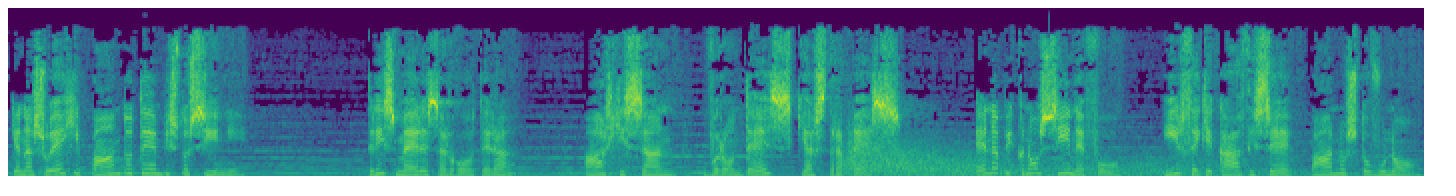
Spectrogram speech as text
και να σου έχει πάντοτε εμπιστοσύνη». Τρεις μέρες αργότερα άρχισαν βροντές και αστραπές. Ένα πυκνό σύννεφο ήρθε και κάθισε πάνω στο βουνό.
